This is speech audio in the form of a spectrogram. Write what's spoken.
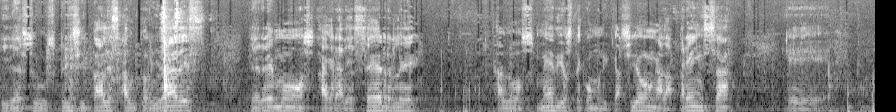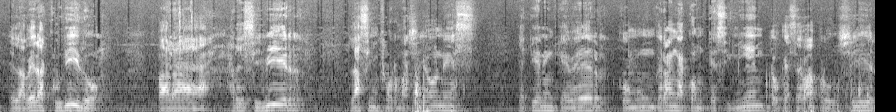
y de sus principales autoridades. Queremos agradecerle a los medios de comunicación, a la prensa, eh, el haber acudido para recibir las informaciones que tienen que ver con un gran acontecimiento que se va a producir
